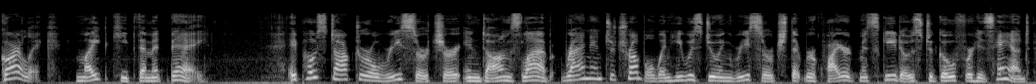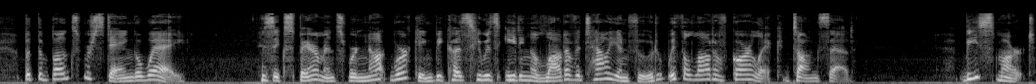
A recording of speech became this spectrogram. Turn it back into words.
garlic might keep them at bay. A postdoctoral researcher in Dong's lab ran into trouble when he was doing research that required mosquitoes to go for his hand, but the bugs were staying away. His experiments were not working because he was eating a lot of Italian food with a lot of garlic, Dong said. Be smart.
